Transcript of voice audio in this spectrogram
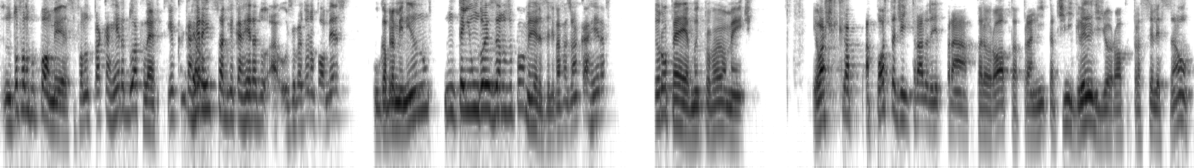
não estou falando para o Palmeiras, estou falando para a carreira do atleta. Porque a carreira, então, a gente sabe que a carreira do o jogador no Palmeiras, o Gabriel Menino, não, não tem um, dois anos no Palmeiras. Ele vai fazer uma carreira europeia, muito provavelmente. Eu acho que a, a porta de entrada dele para a Europa, para time grande de Europa, para a seleção,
